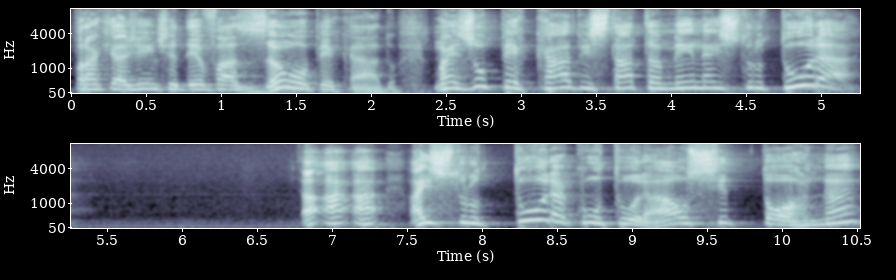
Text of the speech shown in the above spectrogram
para que a gente dê vazão ao pecado. Mas o pecado está também na estrutura a, a, a estrutura cultural se torna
